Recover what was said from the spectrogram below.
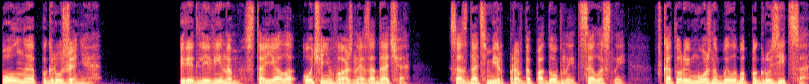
Полное погружение. Перед Левином стояла очень важная задача — создать мир правдоподобный, целостный, в который можно было бы погрузиться.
